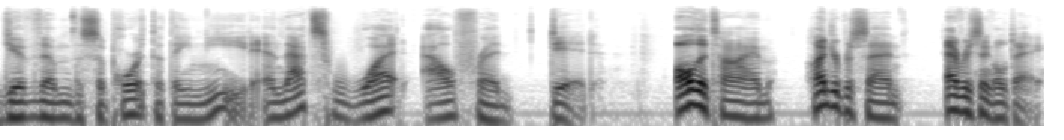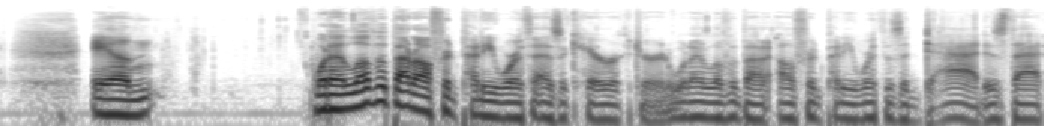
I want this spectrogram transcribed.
give them the support that they need. And that's what Alfred did all the time, 100%, every single day. And what I love about Alfred Pennyworth as a character and what I love about Alfred Pennyworth as a dad is that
